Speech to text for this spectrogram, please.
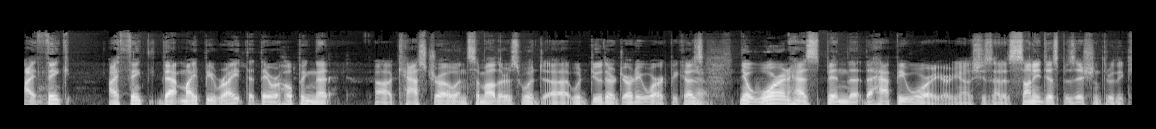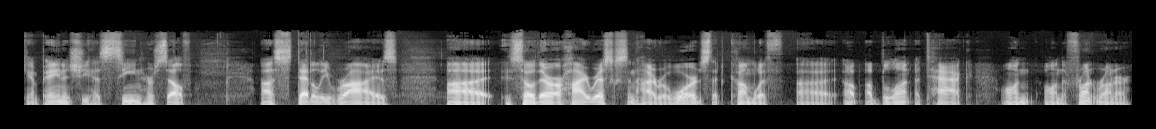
I think I think that might be right that they were hoping that uh, Castro and some others would uh, would do their dirty work because yeah. you know Warren has been the, the happy warrior. You know she's had a sunny disposition through the campaign and she has seen herself uh, steadily rise. Uh, so there are high risks and high rewards that come with uh, a, a, blunt attack on on the front runner.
